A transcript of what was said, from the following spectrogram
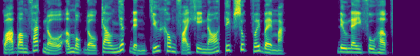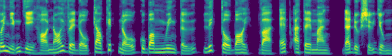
quả bom phát nổ ở một độ cao nhất định chứ không phải khi nó tiếp xúc với bề mặt. Điều này phù hợp với những gì họ nói về độ cao kích nổ của bom nguyên tử Little Boy và FAT Man đã được sử dụng,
